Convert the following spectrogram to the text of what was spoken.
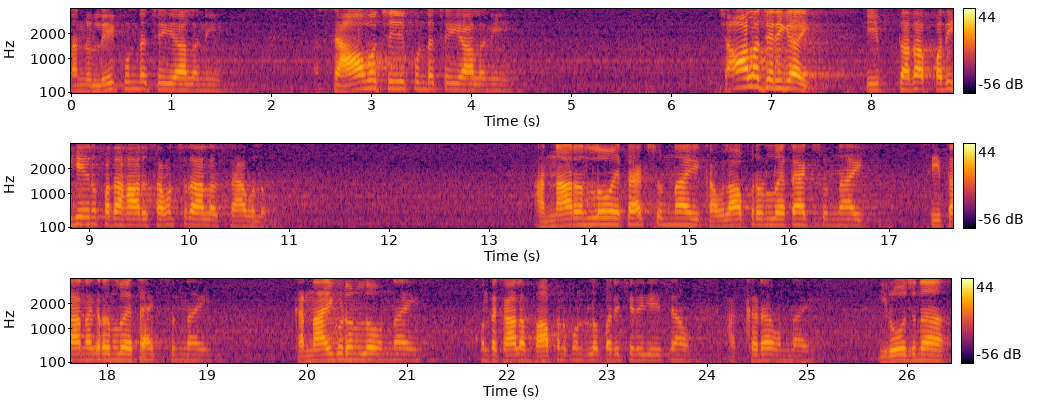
నన్ను లేకుండా చేయాలని సేవ చేయకుండా చేయాలని చాలా జరిగాయి ఈ దాదాపు పదిహేను పదహారు సంవత్సరాల సేవలో. అన్నారంలో అటాక్స్ ఉన్నాయి కమలాపురంలో అటాక్స్ ఉన్నాయి సీతానగరంలో అటాక్స్ ఉన్నాయి కన్నాయిగూడెంలో ఉన్నాయి. కొంతకాలం బాపనకుంటలో పరిచయం చేశాం అక్కడ ఉన్నాయి. ఈ రోజున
